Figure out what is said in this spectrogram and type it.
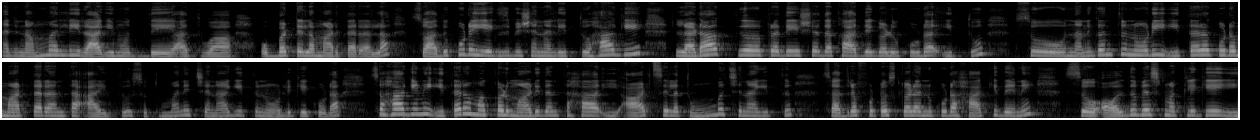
ಅಂದರೆ ನಮ್ಮಲ್ಲಿ ರಾಗಿ ಮುದ್ದೆ ಅಥವಾ ಒಬ್ಬಟ್ಟೆಲ್ಲ ಮಾಡ್ತಾರಲ್ಲ ಸೊ ಅದು ಕೂಡ ಈ ಎಕ್ಸಿಬಿಷನಲ್ಲಿ ಇತ್ತು. ಹಾಗೆ ಲಡಾಖ್ ಪ್ರದೇಶದ ಖಾದ್ಯಗಳು ಕೂಡ ಇತ್ತು. ಸೊ ನನಗಂತೂ ನೋಡಿ ಈ ಥರ ಕೂಡ ಮಾಡ್ತಾರ ಅಂತ ಆಯಿತು. ಸೊ ತುಂಬಾ ಚೆನ್ನಾಗಿತ್ತು ನೋಡಲಿಕ್ಕೆ ಕೂಡ. ಸೊ ಹಾಗೆಯೇ ಇತರ ಮಕ್ಕಳು ಮಾಡಿದಂತಹ ಈ ಆರ್ಟ್ಸ್ ಎಲ್ಲ ತುಂಬ ಚೆನ್ನಾಗಿತ್ತು. ಸೊ ಅದರ ಫೋಟೋಸ್ಗಳನ್ನು ಕೂಡ ಹಾಕಿದ್ದೇನೆ. ಸೊ ಆಲ್ ದ ಬೆಸ್ಟ್ ಮಕ್ಕಳಿಗೆ ಈ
